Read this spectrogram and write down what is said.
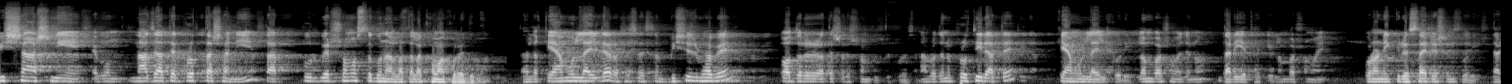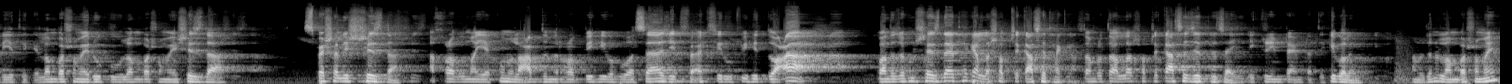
বিশ্বাস নিয়ে এবং নাজাতের প্রত্যাশা নিয়ে তার পূর্বের সমস্ত গুণ আল্লাহ তাআলা ক্ষমা করে দিবেন। তাহলে কিয়ামুল লাইলটা রাসূল ইসলাম বিশেষভাবে কদরের রাতের সাথে সম্পৃক্ত করেছেন। আমরা যেন প্রতি রাতে কিয়ামুল লাইল করি, লম্বা সময় যেন দাঁড়িয়ে থাকি, লম্বা সময় কোরআনিক রেসাইটেশন করি, দাঁড়িয়ে থেকে, লম্বা সময় রুকু, লম্বা সময় সেজদা স্পেশালিস্ট সেজদা, আখরাবু মা ইয়াকুনুল আবদু মির রাব্বিহি ওয়া হুয়া সাজিদ দুআ বান্দা যখন শেষ সেজদায় থাকে, আল্লাহ সবচেয়ে কাছে থাকে তো আমরা তো আল্লাহ সবচেয়ে কাছে যেতে চাই এই ক্রিম টাইমটাতে কি বলেন আমরা যেন লম্বা সময়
